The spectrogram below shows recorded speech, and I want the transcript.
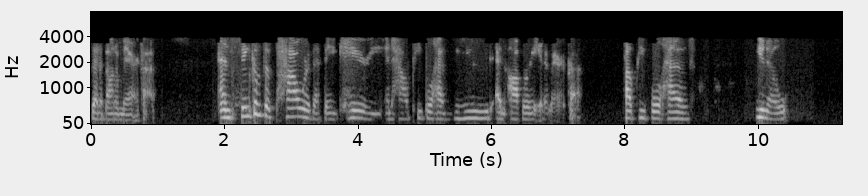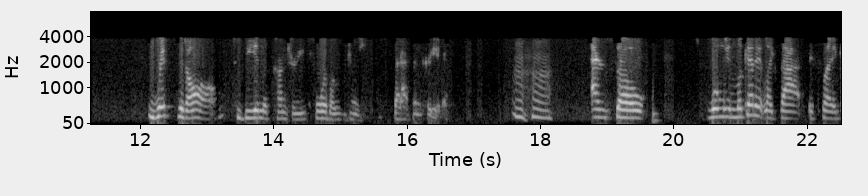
said about America. And think of the power that they carry and how people have viewed and operate in America. How people have, you know, risked it all to be in this country for those dreams that have been created. Mhm. And so when we look at it like that, it's like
